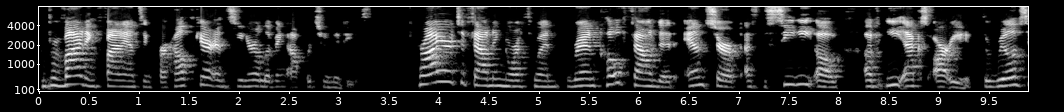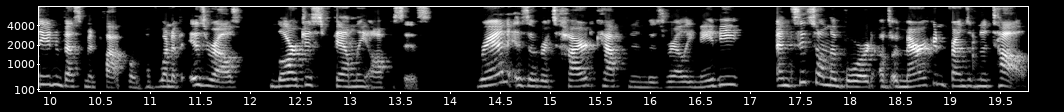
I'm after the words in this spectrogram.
and providing financing for healthcare and senior living opportunities. Prior to founding Northwind, Ran co founded and served as the CEO of EXRE, the real estate investment platform of one of Israel's largest family offices. Ran is a retired captain in the Israeli Navy and sits on the board of American Friends of Natal,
